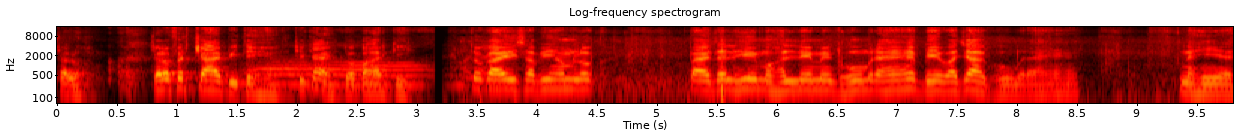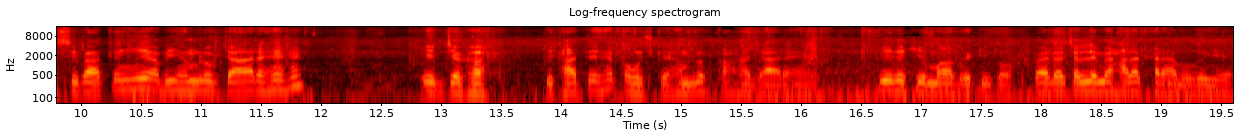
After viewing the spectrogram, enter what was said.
चलो चलो फिर चाय पीते हैं। ठीक है दोपहर की। तो गाइस अभी हम लोग पैदल ही मोहल्ले में घूम रहे हैं बेवजह घूम रहे हैं। नहीं ऐसी बात नहीं है। अभी हम लोग जा रहे हैं। एक जगह दिखाते हैं, पहुँच के हम लोग कहाँ जा रहे हैं। ये देखिए माँ बेटी को, पैदल चलने में हालत ख़राब हो गई है।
